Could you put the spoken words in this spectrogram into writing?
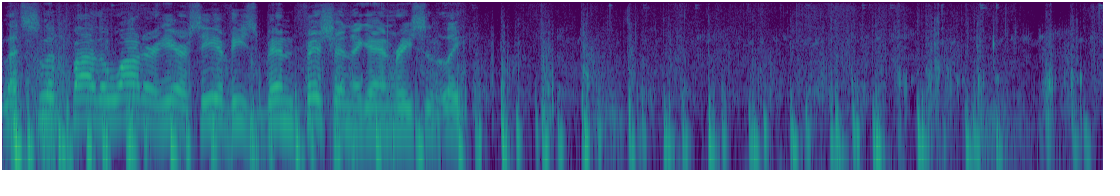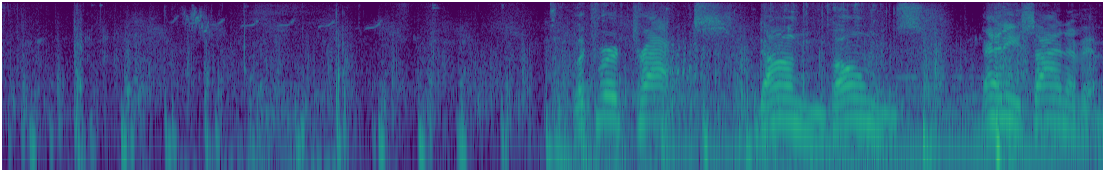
Let's slip by the water here, see if he's been fishing again recently. Look for tracks, dung, bones, any sign of him.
